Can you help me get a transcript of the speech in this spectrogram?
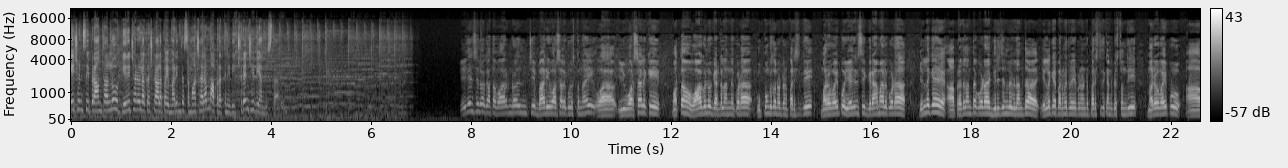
ఏజెన్సీ ప్రాంతాల్లో గిరిజనుల కష్టాలపై మరింత సమాచారం మా ప్రతినిధి చిరంజీవి అందిస్తారు. ఏజెన్సీలో గత వారం రోజుల నుంచి భారీ వర్షాలు కురుస్తున్నాయి. వా- ఈ వర్షాలకి మొత్తం వాగులు గడ్డలన్నీ కూడా ఉప్పొంగుతున్నటువంటి పరిస్థితి. మరోవైపు ఏజెన్సీ గ్రామాలు కూడా ఇళ్ళకే ఆ ప్రజలంతా కూడా గిరిజనులు వీళ్ళంతా ఇళ్ళకే పరిమితం అయిపోయినటువంటి పరిస్థితి కనిపిస్తుంది. మరోవైపు ఆ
